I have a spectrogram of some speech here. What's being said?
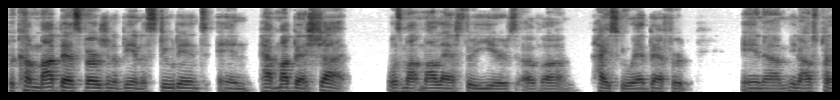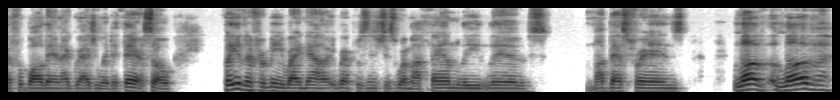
become my best version of being a student and have my best shot was my, my last three years of uh, high school at Bedford. And, um, you know, I was playing football there and I graduated there. So Cleveland for me right now, it represents just where my family lives, my best friends. Love, love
